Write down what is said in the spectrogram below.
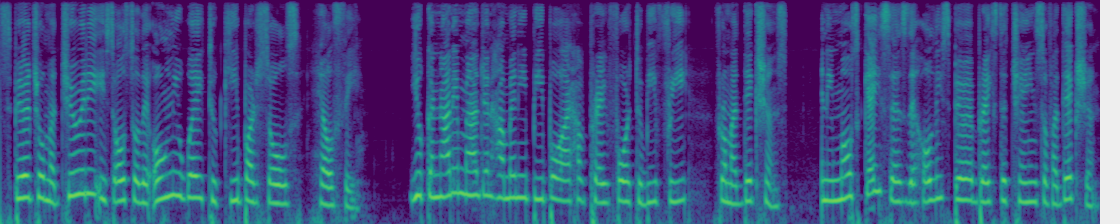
Spiritual maturity is also the only way to keep our souls healthy. You cannot imagine how many people I have prayed for to be free from addictions. And in most cases, the Holy Spirit breaks the chains of addiction.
